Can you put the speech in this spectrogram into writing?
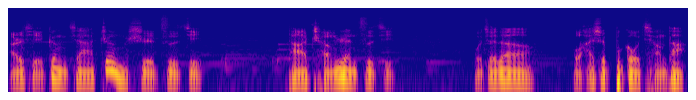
而且更加正视自己。他承认自己，我觉得我还是不够强大，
